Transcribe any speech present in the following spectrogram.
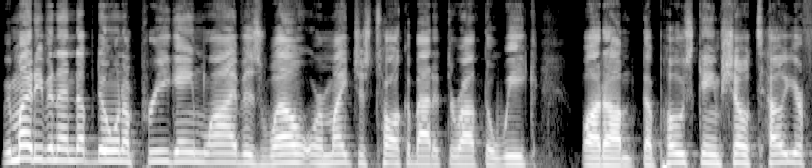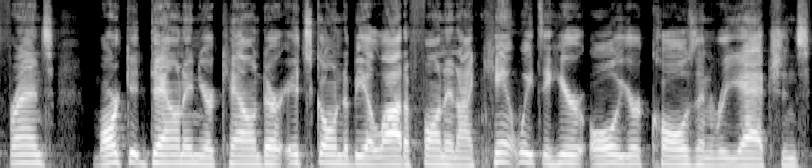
We might even end up doing a pregame live as well, or might just talk about it throughout the week. But um, the postgame show, tell your friends, mark it down in your calendar. It's going to be a lot of fun, and I can't wait to hear all your calls and reactions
